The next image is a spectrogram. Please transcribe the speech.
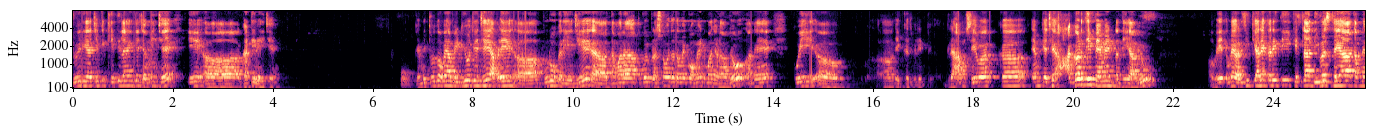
જોઈ રહ્યા છીએ કે ખેતી લાયક જે જમીન છે, એ ઘટી રહી છે. ઓકે, મિત્રો, તો હવે આ વીડિયો જે છે, આપણે પૂરો કરીએ છીએ. તમારા કોઈ પ્રશ્નો હોય તો તમે કોમેન્ટમાં જણાવજો. અને કોઈ એક જ મિનિટ. ગ્રામ સેવક એમ કે છે, આગળથી પેમેન્ટ નથી આવ્યું. હવે તમે અરજી ક્યારે કરી હતી? કેટલા દિવસ થયા? તમને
